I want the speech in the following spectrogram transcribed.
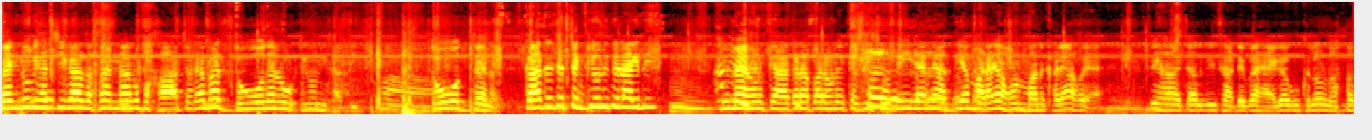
ਮੈਨੂੰ ਵੀ ਸੱਚੀ ਗੱਲ ਦੱਸਾਂ ਇੰਨਾ ਕੁ ਬੁਖਾਰ ਚੜਿਆ ਮੈਂ ਦੋ ਦਿਨ ਰੋਟੀ ਓ ਨਹੀਂ ਖਾਧੀ। ਦੋ ਦਿਨ। ਕਾਹਦੇ ਤੇ ਚੰਗੀ ਨਹੀਂ ਤੇ ਲੱਗਦੀ? ਵੀ ਮੈਂ ਹੁਣ ਕਿਆ ਕਰਾਂ ਪਰ ਹੁਣ ਇੱਕ ਅਸੀਂ ਛੋਟੀ ਜਿਹੀ ਜਾਂ ਲਿਆਂਦੀ ਆ ਮਾੜਾ ਜਿਹਾ ਹੁਣ ਮਨ ਖੜਿਆ ਹੋਇਆ। ਹੈ। ਵੀ ਹਾਂ ਚੱਲ ਵੀ ਸਾਡੇ ਪਾ ਹੈਗਾ ਕੋ ਖਿਲਾਉਣਾ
